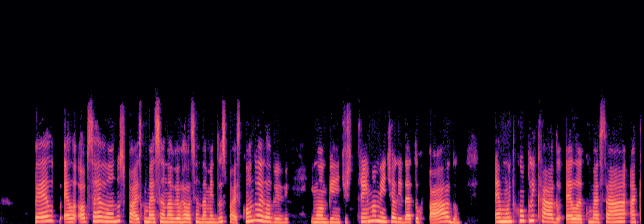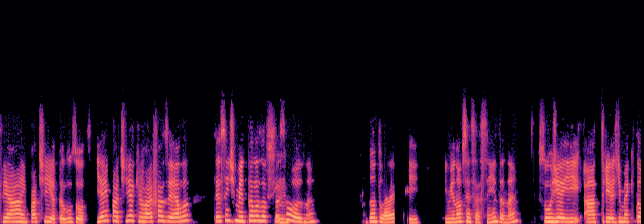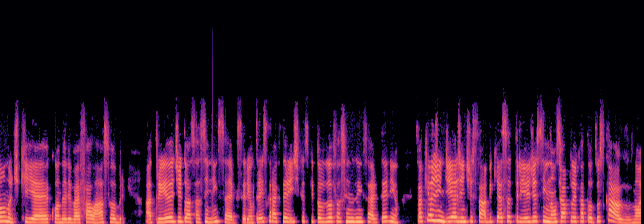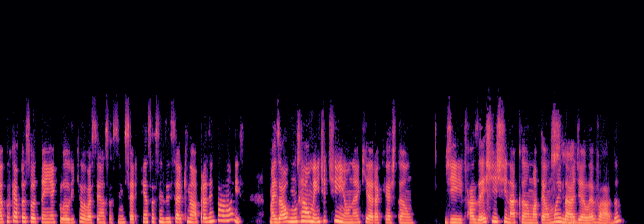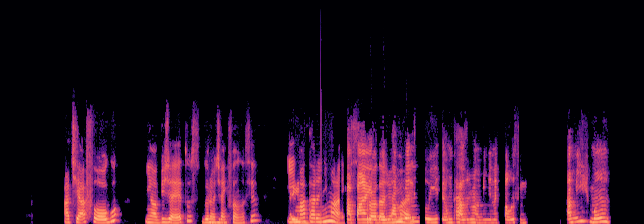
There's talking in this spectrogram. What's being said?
pelo, ela observando os pais, começando a ver o relacionamento dos pais. Quando ela vive em um ambiente extremamente ali deturpado, é muito complicado ela começar a criar empatia pelos outros. E a empatia é que vai fazer ela ter sentimento pelas outras Sim. pessoas, né? Tanto é que em 1960, né, surge aí a tríade McDonald, que é quando ele vai falar sobre a tríade do assassino em série, que seriam três características que todos os assassinos em série teriam. Só que hoje em dia a gente sabe que essa tríade, assim, não se aplica a todos os casos. Não é porque a pessoa tem aquilo ali que ela vai ser um assassino em série. Tem assassinos em série que não apresentavam isso. Mas alguns realmente tinham, né? Que era a questão de fazer xixi na cama até uma Sim. idade elevada, atear fogo em objetos durante Uhum. a infância e É. matar animais. Rapaz, crueldade eu tava animais. vendo no Twitter um caso de uma menina que falou assim: a minha irmã,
